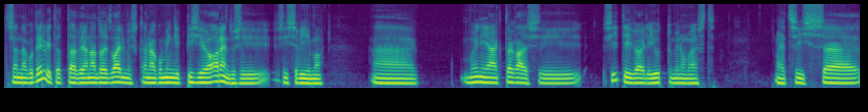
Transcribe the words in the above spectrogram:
see on nagu tervitatav ja nad olid valmis ka nagu mingeid pisiarendusi sisse viima. Äh, mõni aeg tagasi City'ga oli juttu minu meelest, et siis äh,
